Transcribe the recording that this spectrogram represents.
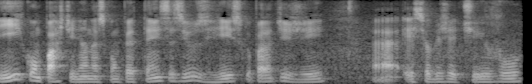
e compartilhando as competências e os riscos para atingir é, esse objetivo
